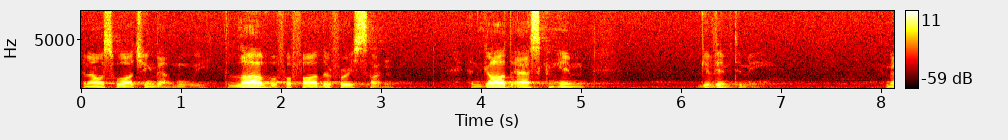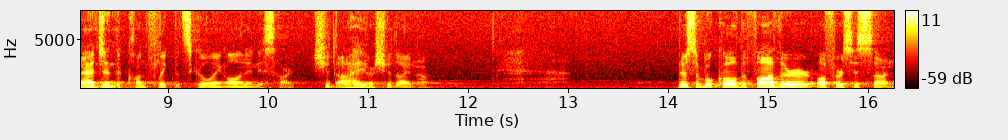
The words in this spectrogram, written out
when I was watching that movie. The love of a father for his son, and God asking him, Give him to me. Imagine the conflict that's going on in his heart. Should I or should I not? There's a book called The Father Offers His Son,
